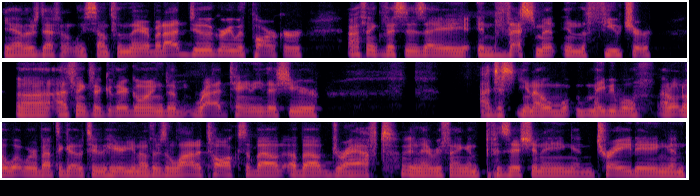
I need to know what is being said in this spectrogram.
yeah, there's definitely something there. But I do agree with Parker. I think this is a investment in the future. Uh, I think that they're going to ride Tanny this year. I just, you know, maybe we'll. I don't know what we're about to go to here. You know, there's a lot of talks about about draft and everything, and positioning and trading, and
